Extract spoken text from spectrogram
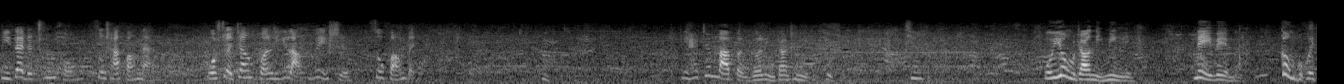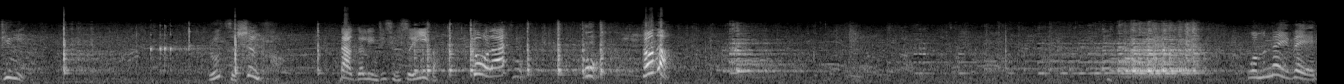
你带着春红搜查房南，我率张环、李朗和卫士搜房北。哼，你还真把本格岭当成你的副手？听着，我用不着你命令，内卫们更不会听你。如此甚好，大格岭就请随意吧。跟我来。等等，我我们内卫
